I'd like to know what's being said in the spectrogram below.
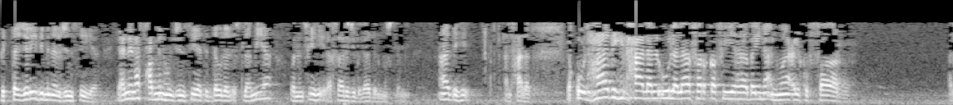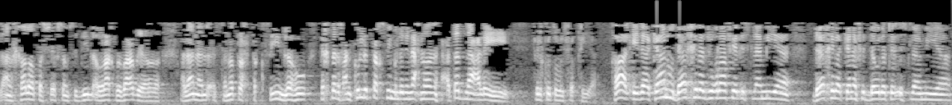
بالتجريد من الجنسية. يعني نسحب منه جنسية الدولة الإسلامية وننفيه إلى خارج بلاد المسلمين. هذه الحالة. يقول هذه الحالة الأولى لا فرق فيها بين أنواع الكفار. الآن خلط الشيخ شمس الدين الأوراق ببعضها. الآن سنطرح تقسيم له يختلف عن كل التقسيم الذي نحن اعتدنا عليه في الكتب الفقهية. قال إذا كانوا داخل الجغرافيا الإسلامية داخل كنف الدولة الإسلامية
